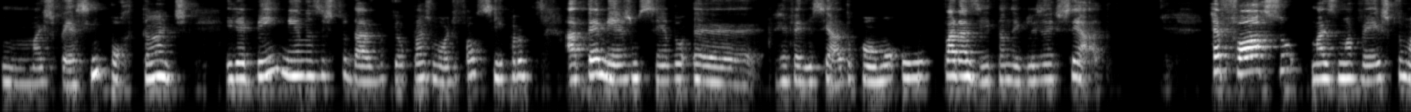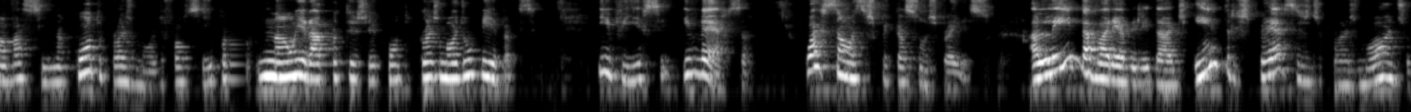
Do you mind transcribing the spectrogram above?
uma espécie importante, ele é bem menos estudado do que o plasmódio falcíparo, até mesmo sendo é, referenciado como o parasita negligenciado. Reforço, mais uma vez, que uma vacina contra o plasmódio falcíparo não irá proteger contra o plasmódio vivax, e vice-versa. Quais são as explicações para isso? Além da variabilidade entre espécies de plasmódio,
